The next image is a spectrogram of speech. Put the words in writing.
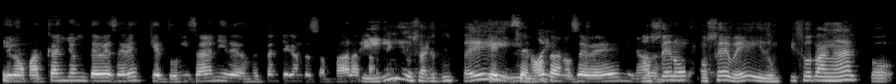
Y lo más cañón debe ser es que tú ni sabes ni de dónde están llegando esas balas. Sí, también. o sea que tú estés. Que se nota, no se ve ni nada. No se, no, no se ve y de un piso tan alto,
